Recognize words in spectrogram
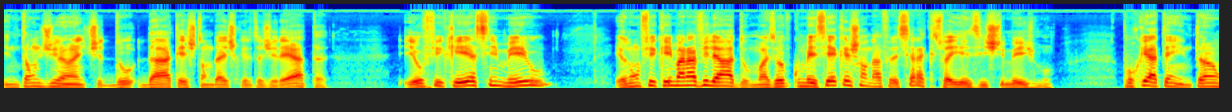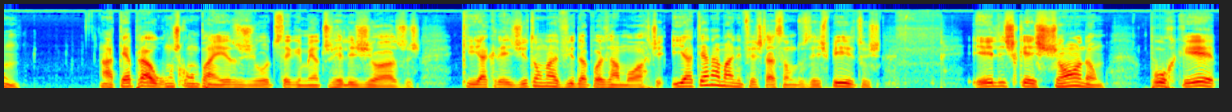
Então, diante do, da questão da escrita direta, eu fiquei assim meio. Eu não fiquei maravilhado, mas eu comecei a questionar. Falei, será que isso aí existe mesmo? Porque até então, até para alguns companheiros de outros segmentos religiosos que acreditam na vida após a morte e até na manifestação dos espíritos, eles questionam porque,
